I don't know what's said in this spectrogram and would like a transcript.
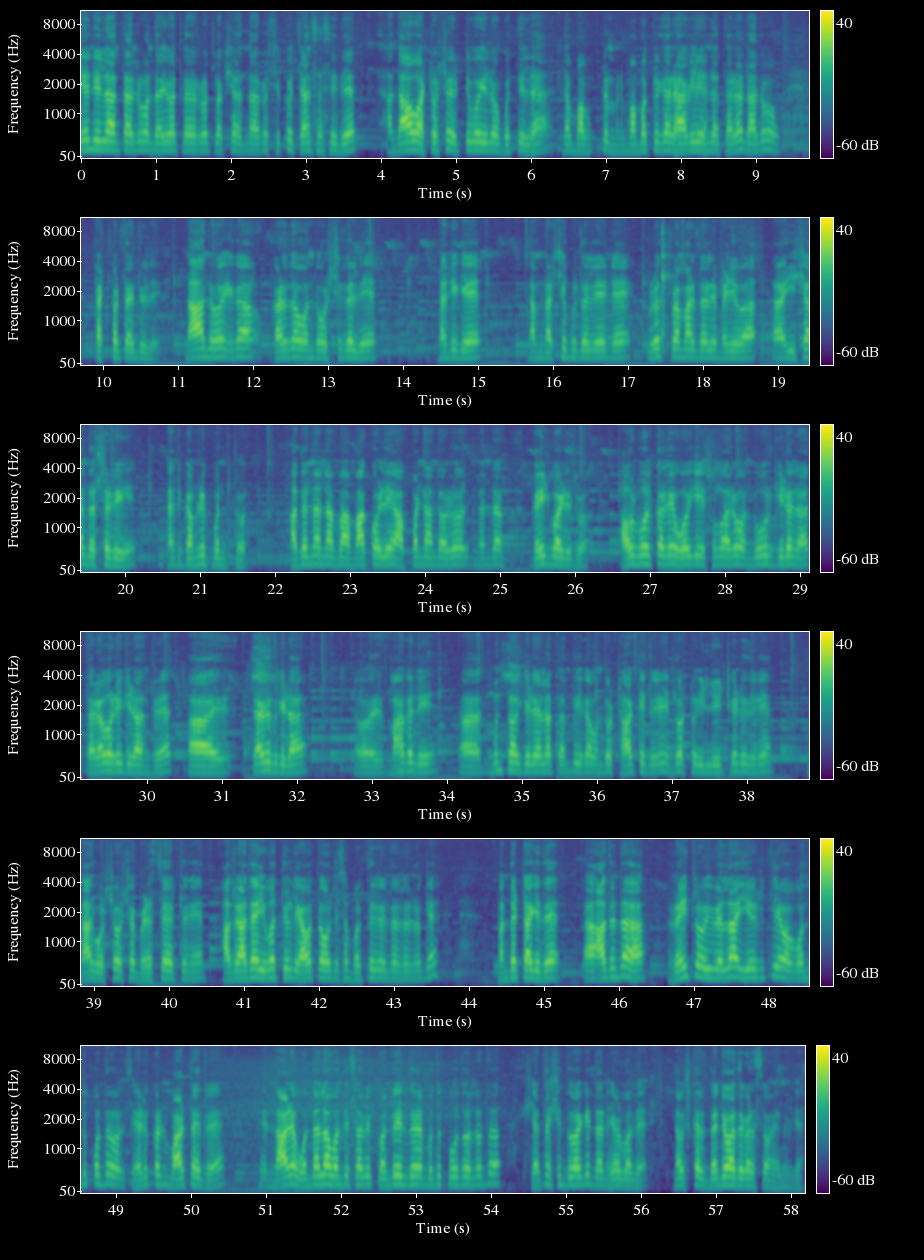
ಏನಿಲ್ಲ ಅಂತಂದರೂ ಒಂದು ಐವತ್ತು, ಅರವತ್ತು ಲಕ್ಷ ಅನ್ನೋರು ಸಿಕ್ಕೋ ಚಾನ್ಸಸ್ ಇದೆ. ನಾವು ಅಷ್ಟು ವರ್ಷ ಇರ್ತೀವೋ ಇಲ್ಲೋ ಗೊತ್ತಿಲ್ಲ. ನಮ್ಮ ಮಕ್ಕಳು ಮೊಮ್ಮಕ್ಳಿಗಾರು ಆಗಲಿ ಅನ್ನೋ ಥರ ನಾನು ಕಷ್ಟಪಡ್ತಾ ಇದ್ದೀನಿ ನಾನು ಈಗ ಕಳೆದ ಒಂದು ವರ್ಷದಲ್ಲಿ ನನಗೆ ನಮ್ಮ ನರಸೀಪುರದಲ್ಲೇ ಬೃಹತ್ ಪ್ರಮಾಣದಲ್ಲಿ ಬೆಳೆಯುವ ಈಶಾ ನರ್ಸರಿ ನನ್ನ ಗಮನಕ್ಕೆ ಬಂತು. ಅದನ್ನು ನಮ್ಮ ಮಾಕೊಳ್ಳಿ ಅಪ್ಪಣ್ಣ ಅಂದವರು ನನ್ನ ಗೈಡ್ ಮಾಡಿದರು. ಅವ್ರ ಮೂಲಕವೇ ಹೋಗಿ ಸುಮಾರು ಒಂದು ನೂರು ಗಿಡನ ತರವರಿ ಗಿಡ ಅಂದರೆ ತ್ಯಾಗದ ಗಿಡ ಮಹಗದಿ ಮುಂತಾದ ಗಿಡ ಎಲ್ಲ ತಂದು ಈಗ ಒಂದಷ್ಟು ಹಾಕಿದ್ದೀನಿ. ಇನ್ನಷ್ಟು ಇಲ್ಲಿ ಇಟ್ಕೊಂಡಿದ್ದೀನಿ. ನಾನು ವರ್ಷ ವರ್ಷ ಬೆಳೆಸ್ತಾ ಇರ್ತೇನೆ. ಆದರೆ ಅದೇ ಇವತ್ತಿಲ್ಲ ಯಾವತ್ತೋ ಒಂದು ದಿವಸ ಬರ್ತದೆ ನನಗೆ ಬಂದಟ್ಟಾಗಿದೆ. ಆದ್ದರಿಂದ ರೈತರು ಇವೆಲ್ಲ ಈ ರೀತಿ ಒಂದಕ್ಕೊಂದು ಹೆಡ್ಕೊಂಡು ಮಾಡ್ತಾಯಿದ್ರೆ ನಾಳೆ ಒಂದಲ್ಲ ಒಂದು ದಿವಸ ತೊಂದರೆ ಇಲ್ಲದೆ ಬದುಕ್ಬೋದು ಅನ್ನೋದು ಶತಸಿದ್ಧವಾಗಿ ನಾನು ಹೇಳಬಲ್ಲೆ. ನಮಸ್ಕಾರ, ಧನ್ಯವಾದಗಳು ಸ್ವಾಮಿ ನಿಮಗೆ.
